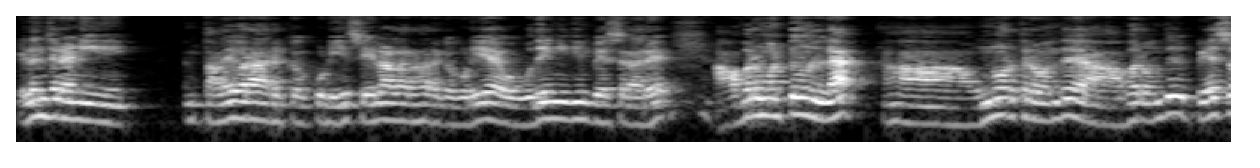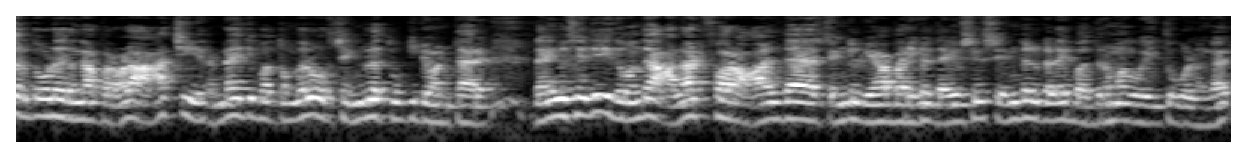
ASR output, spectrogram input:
இளைஞரணி தலைவரா இருக்கக்கூடிய செயலாளராக இருக்கக்கூடிய உதயநிதியும் பேசுறாரு. அவர் மட்டும் இல்ல இன்னொருத்தர் வந்து அவர் வந்து பேசுறதோடு இருந்தா பரவாயில்ல. ஆட்சி ரெண்டாயிரத்தி பத்தொன்பதுல ஒரு செங்கலை தூக்கிட்டு வந்துட்டாரு. தயவு செய்து இது வந்து அலர்ட் ஃபார் ஆல் த செங்கல் வியாபாரிகள். தயவு செய்து செங்கல்களை பத்திரமாக வைத்துக் கொள்ளுங்கள்.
